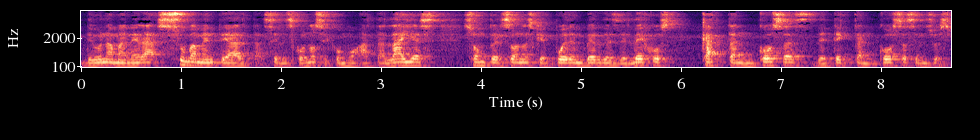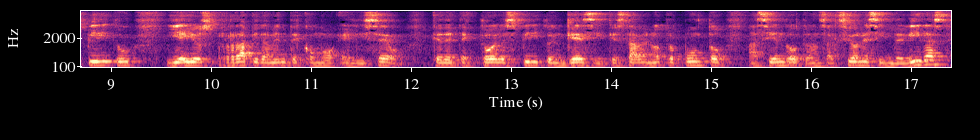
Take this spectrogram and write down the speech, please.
de una manera sumamente alta. Se les conoce como atalayas. Son personas que pueden ver desde lejos, captan cosas, detectan cosas en su espíritu y ellos rápidamente como Eliseo, que detectó el espíritu en Gezi, que estaba en otro punto haciendo transacciones indebidas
